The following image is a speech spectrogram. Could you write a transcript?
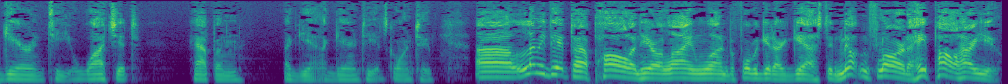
Guarantee you. Watch it happen again. I guarantee it's going to. Uh, let me get uh, Paul in here on line one before we get our guest in Milton, Florida. Hey, Paul, how are you?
